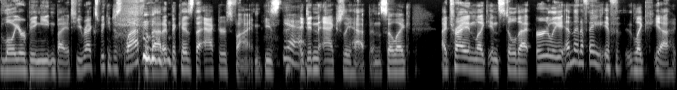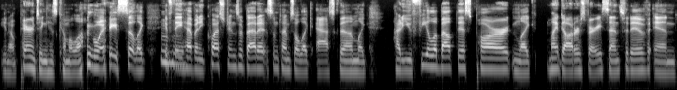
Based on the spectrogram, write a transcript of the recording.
lawyer being eaten by a T-Rex, we can just laugh about it because the actor's fine. He's Yeah. it didn't actually happen. So like I try and like instill that early and then if they if like yeah, you know, parenting has come a long way. So like if they Mhm. have any questions about it, sometimes I'll like ask them like how do you feel about this part? And like my daughter's very sensitive and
